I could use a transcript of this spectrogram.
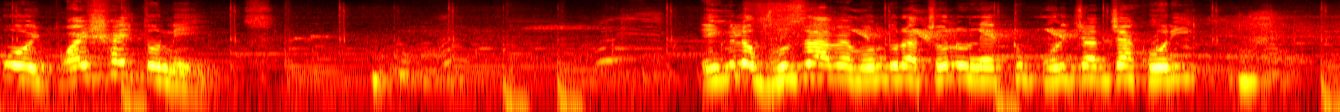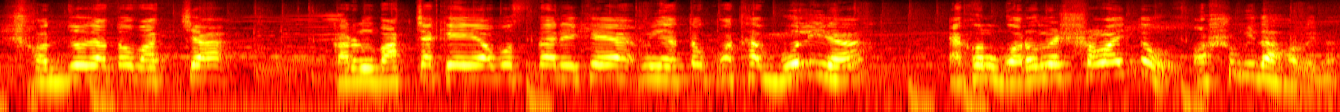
কই? পয়সাই তো নেই। এগুলো বুঝতে হবে বন্ধুরা, চলুন একটু পরিচর্যা করি। সদ্যজাত বাচ্চা, কারণ বাচ্চাকে এই অবস্থা রেখে আমি এত কথা বলি না। এখন গরমের সময় তো অসুবিধা হবে না।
